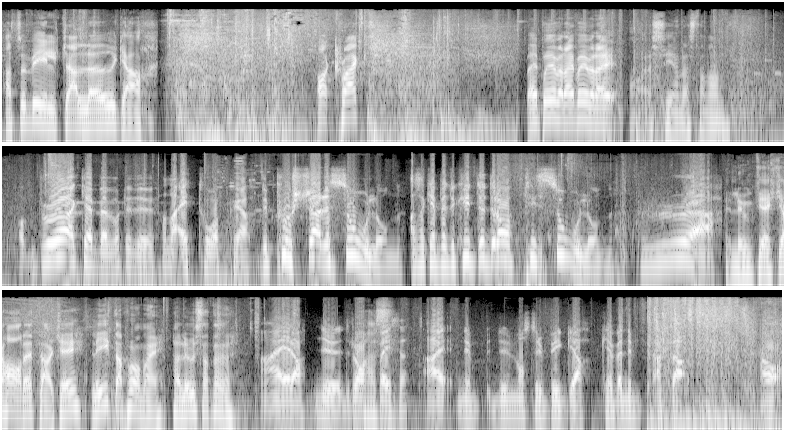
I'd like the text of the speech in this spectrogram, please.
Alltså vilka lögar. Ja, cracked. Nej, bredvid dig, bredvid dig. Ja, jag ser nästan han. Bra Kebbe, vart är du? Han har ett HP. Du pushar solon. Alltså Kebbe, du kan ju inte dra upp till solon. Bra. Det är lugnt Erik, jag har detta, okej? Lita på mig. Har jag losat nu? Nej då, nu, dra Alltså- spacet. Nej, nu, du måste du bygga. Kebbe, nu, alltså. Ja,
